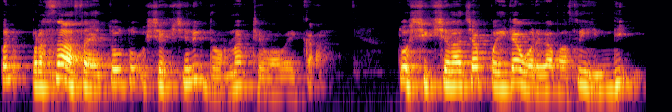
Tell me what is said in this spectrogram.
पण प्रश्न असा येतो तो शैक्षणिक धोरणात ठेवावा का? तो शिक्षणाच्या पहिल्या वर्गापासून हिंदी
